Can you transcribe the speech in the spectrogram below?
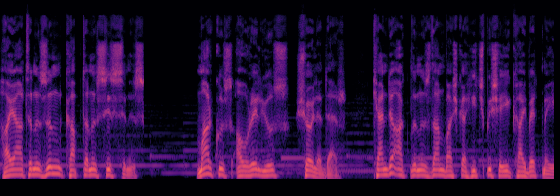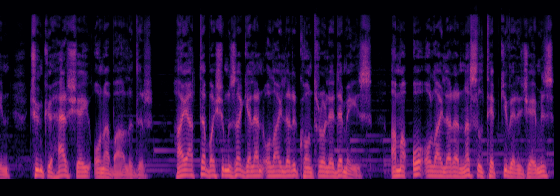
Hayatınızın kaptanı sizsiniz. Marcus Aurelius şöyle der, kendi aklınızdan başka hiçbir şeyi kaybetmeyin çünkü her şey ona bağlıdır. Hayatta başımıza gelen olayları kontrol edemeyiz ama o olaylara nasıl tepki vereceğimiz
